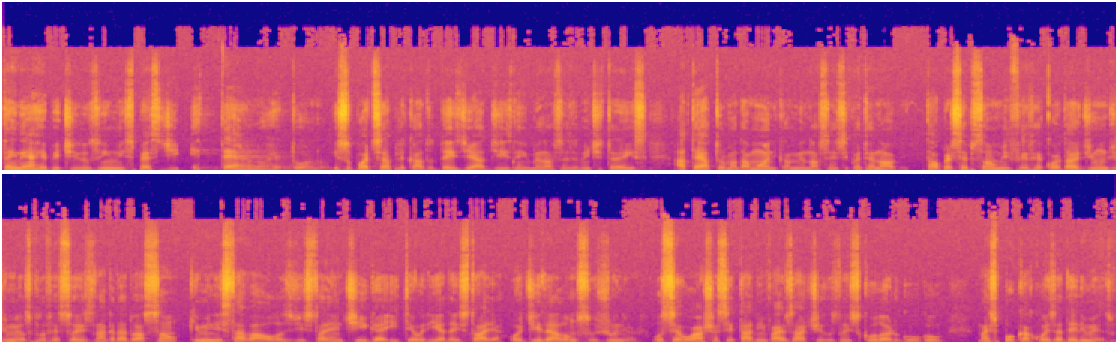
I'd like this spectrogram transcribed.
tendem a repeti-los em uma espécie de eterno retorno. Isso pode ser aplicado desde a Disney em 1923 até a Turma da Mônica, 1959. Tal percepção me fez recordar de um de meus professores na graduação, que ministrava aulas de História Antiga e Teoria da História, Odir Alonso Jr. O acha citado em vários artigos no Scholar Google, mas pouca coisa dele mesmo.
